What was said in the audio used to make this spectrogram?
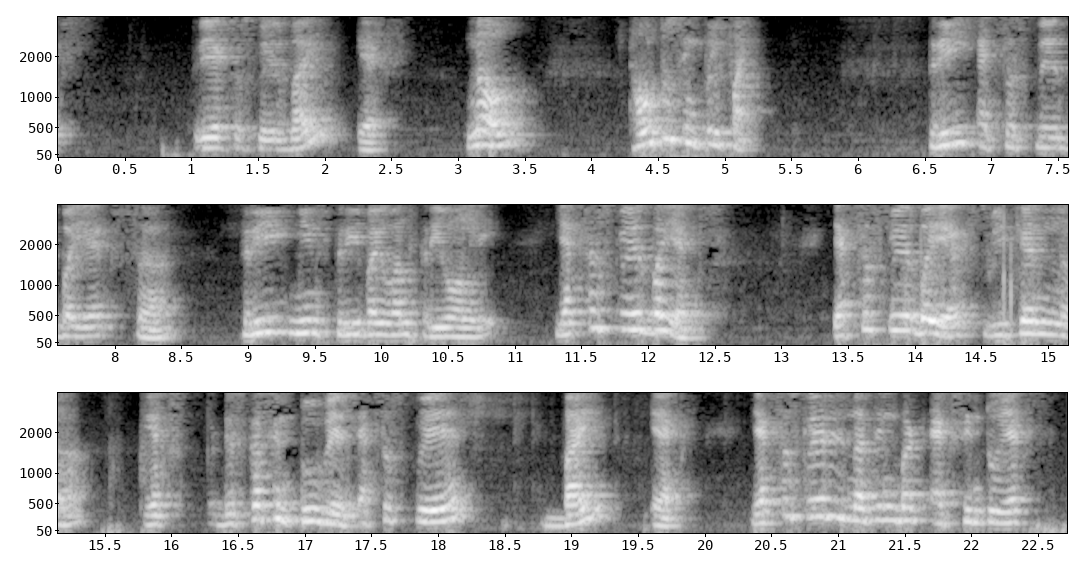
x. 3x square by x. Now how to simplify? 3x square by x uh, 3 means 3 by 1 3 only. X square by x x square by x we can uh, x discuss in two ways x square by x. x square is nothing but x into x.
